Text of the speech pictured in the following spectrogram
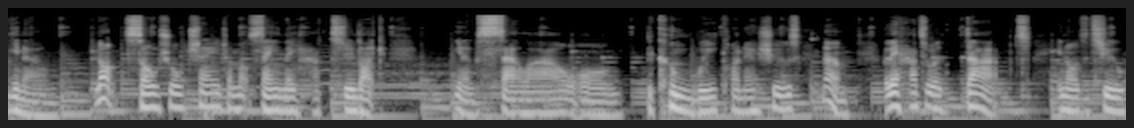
you know, not social change. I'm not saying they had to, like, you know, sell out or become weak on issues. No, but they had to adapt in order to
